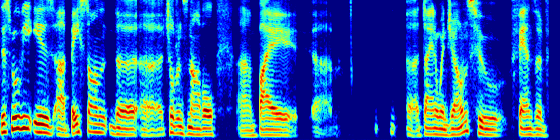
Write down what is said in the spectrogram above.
This movie is uh, based on the uh, children's novel um, by. Uh, Diana Wynne Jones, who fans of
